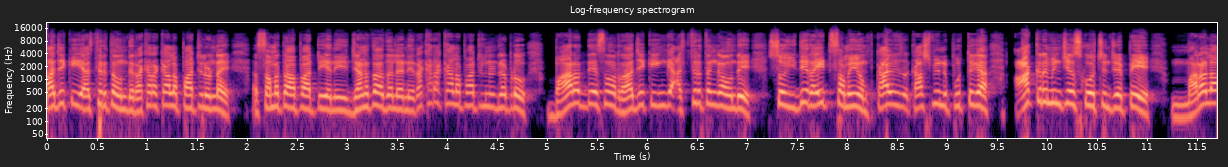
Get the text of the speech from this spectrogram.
రాజకీయ అస్థిరత ఉంది. రకరకాల పార్టీలు ఉన్నాయి. సమతా పార్టీ అని జనతాదళ్ అని రకరకాల పార్టీలు ఉండేటప్పుడు భారతదేశం రాజకీయంగా అస్థిరతంగా ఉంది. సో ఇది రైట్ సమయం. కాశ్మీర్ని పూర్తిగా ఆక్రమించేసుకోవచ్చు అని చెప్పి మరలా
